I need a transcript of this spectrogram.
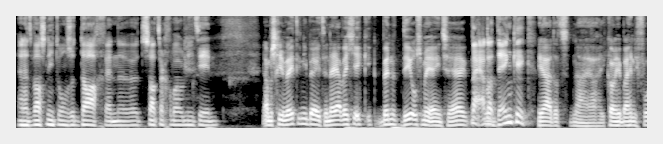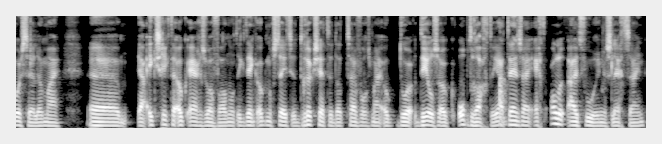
En het was niet onze dag en eh, het zat er gewoon niet in. Ja, misschien weet hij niet beter. Nee, ja, weet je, ik, ik ben het deels mee eens. Hè. Nou ja, dat denk ik. Ja, dat, nou ja, ik kan je bijna niet voorstellen. Maar ehm, ja, ik schrik daar ook ergens wel van. Want ik denk ook nog steeds het druk zetten. Dat zijn volgens mij ook door, deels ook opdrachten. Ja, tenzij echt alle uitvoeringen slecht zijn.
